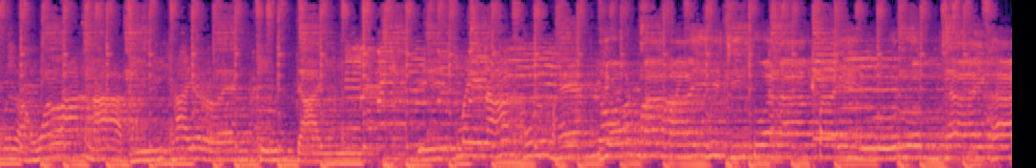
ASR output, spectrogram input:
เมื่อหัวล้านหน้าผีใช้แรงคืนใจ อีกไม่นานคุณแผนย้อนมาใหม่ชิงตัวนางไปอยู่ร่วมชายคา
